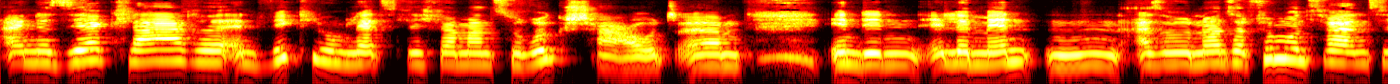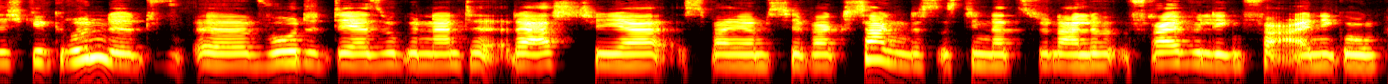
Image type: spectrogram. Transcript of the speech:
eine sehr klare Entwicklung letztlich, wenn man zurückschaut ähm, in den Elementen. Also 1925 gegründet äh, wurde der sogenannte Rashtriya Swayam Sevak Sangh. Das ist die nationale Freiwilligenvereinigung.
